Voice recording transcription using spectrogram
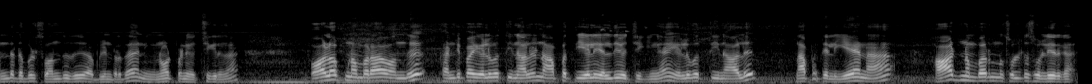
எந்த டபுள்ஸ் வந்தது அப்படின்றத நீங்கள் நோட் பண்ணி வச்சுக்கிறீங்க ஃபாலோஅப் நம்பராக வந்து கண்டிப்பாக எழுபத்தி நாலு நாற்பத்தி ஏழு எழுதி வச்சுக்கிங்க. எழுபத்தி நாலு நாற்பத்தேழு ஏன்னா ஹார்ட் நம்பர்னு சொல்லிட்டு சொல்லியிருக்கேன்.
